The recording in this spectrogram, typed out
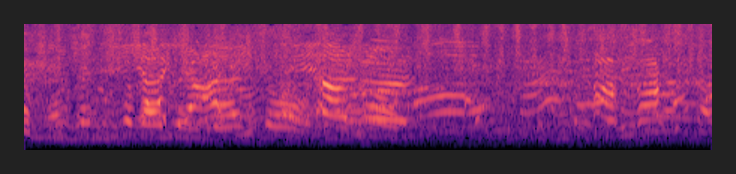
小牙，小牙乐，哈哈哈。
